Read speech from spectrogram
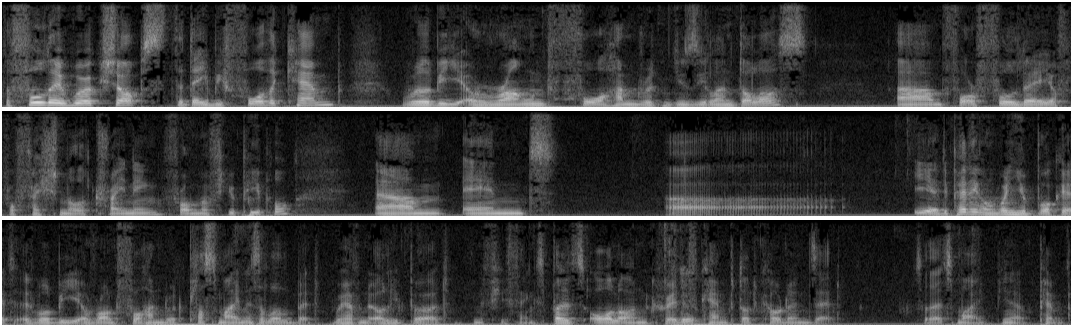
The full day workshops the day before the camp will be around 400 New Zealand dollars um, for a full day of professional training from a few people. Um, and uh, yeah, depending on when you book it, it will be around 400 plus minus a little bit. We have an early bird and a few things, but it's all on creativecamp.co.nz. So that's my you know pimp,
